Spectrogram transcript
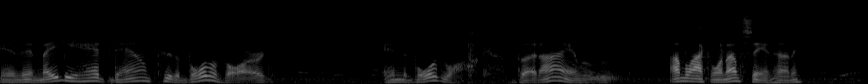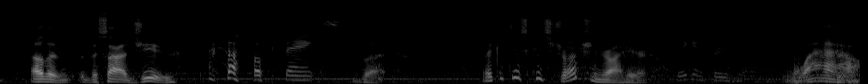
and then maybe head down to the boulevard and the boardwalk. But I am, I'm liking what I'm seeing, honey. Other than, besides you, Oh, thanks. but look at this construction right here. Big improvement. Wow.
